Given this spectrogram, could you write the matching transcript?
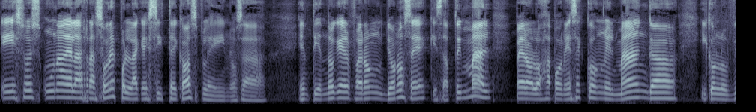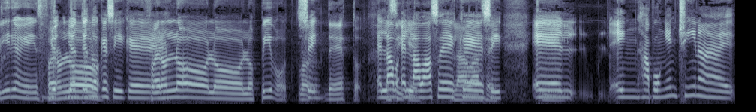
eso es una de las razones por la que existe cosplaying. O sea. Entiendo que fueron, yo no sé, quizás estoy mal, pero los japoneses con el manga y con los video games fueron yo los. entiendo que sí, que- Fueron los, los, los pivots Sí. de esto. En la, en base es la que base. sí. El- en Japón y en China, el,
